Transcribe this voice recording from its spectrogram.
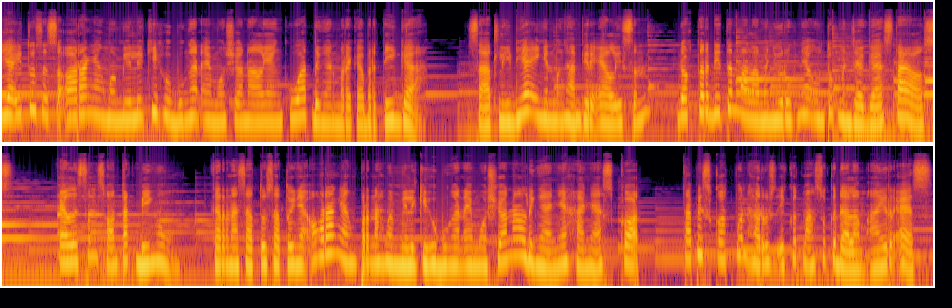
yaitu seseorang yang memiliki hubungan emosional yang kuat dengan mereka bertiga. Saat Lydia ingin menghampiri Allison, Dr. Deaton malah menyuruhnya untuk menjaga Styles. Allison sontak bingung, karena satu-satunya orang yang pernah memiliki hubungan emosional dengannya hanya Scott tapi Scott pun harus ikut masuk ke dalam air es.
